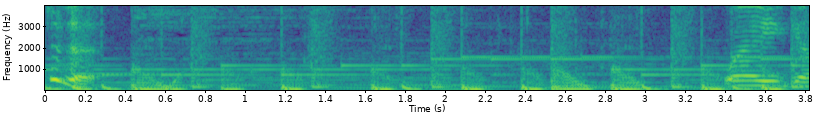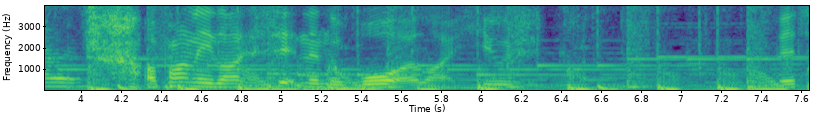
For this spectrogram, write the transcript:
Does it? Where are you going? Apparently, like sitting in the water, like quite bit.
